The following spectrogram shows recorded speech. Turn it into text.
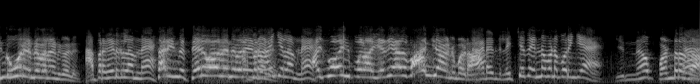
இந்த ஊர் என்ன விலைன்னு கேளு. அப்புறம் எடுக்கலாம்ண்ணே சரி இந்த தெருவாத என்ன அப்புறம் விலை வாங்கிக்கலாம்ண்ணே. ஐயோ இப்ப நான் எதையாவது வாங்கி ஆகணும் மேடம் இந்த லட்சத்தை என்ன பண்ண போறீங்க? என்ன பண்றதா?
